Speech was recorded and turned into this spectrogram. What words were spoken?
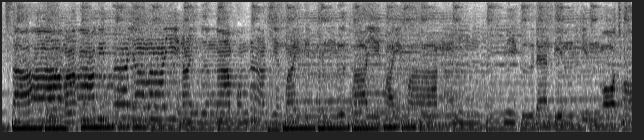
ศึกษามหาวิทยาลัยในเมืองงามของหน้าเชียงใหม่ติดตรึงหรือไทยไปฝัน นี่คือแดนดินถิ่นมอชอ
